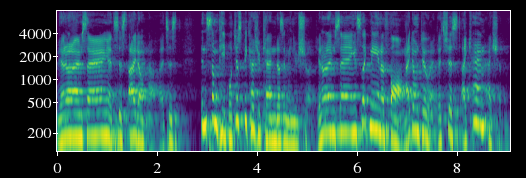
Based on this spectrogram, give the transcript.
You know what I'm saying? It's just, I don't know. It's just, in some people, just because you can doesn't mean you should. You know what I'm saying? It's like me in a thong. I don't do it. It's just, I can, I shouldn't.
